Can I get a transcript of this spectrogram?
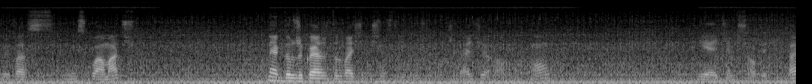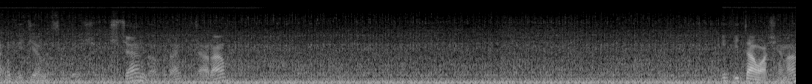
żeby Was nie skłamać. No jak dobrze kojarzę to 20 tysięcy litrów. Czekajcie, o, o. Jedziemy sobie tutaj, jedziemy sobie oczywiście, dobra, gitara. I witała się ma.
